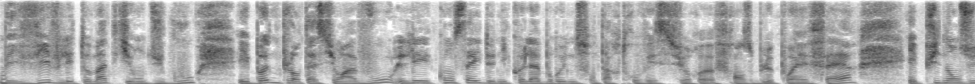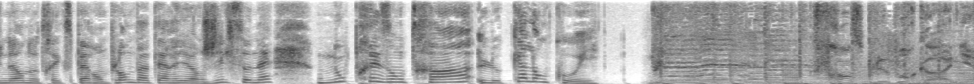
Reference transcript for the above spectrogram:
Mais vive les tomates qui ont du goût et bonne plantation à vous. Les conseils de Nicolas Brune sont à retrouver sur euh, francebleu.fr. Et puis dans une heure, notre expert en plantes d'intérieur, Gilles Sonnet, nous présentera le calancoé. France Bleu Bourgogne.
